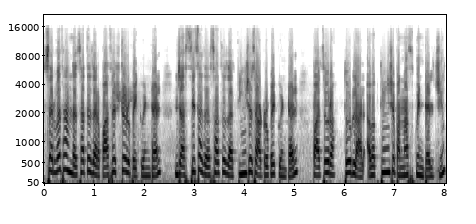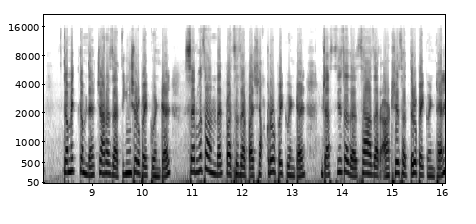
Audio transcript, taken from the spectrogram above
सर्व दर सात हजार पासष्ट रुपये क्विंटल जास्तीचा दर सात हजार तीनशे साठ रुपये क्विंटल पाचोरा तूर लाल आवक तीनशे पन्नास क्विंटलची कमीत कमी दर चार हजार तीनशे रुपये क्विंटल सर्वसाधारण दर पाच हजार पाचशे अकरा रुपये क्विंटल जास्तीचा दर सहा हजार आठशे सत्तर रुपये क्विंटल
